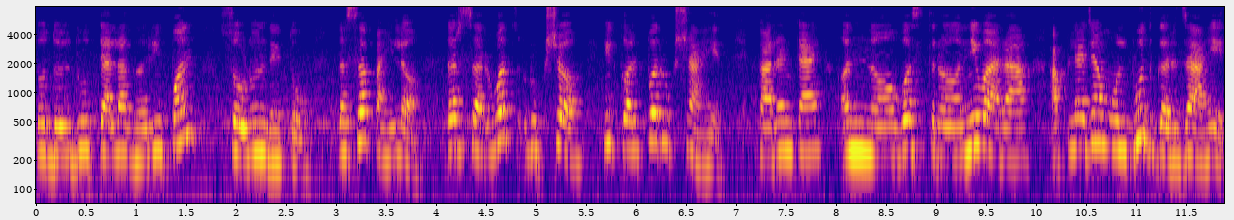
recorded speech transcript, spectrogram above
तो देवदूत त्याला घरी पण सोडून देतो. तसं पाहिलं तर सर्वच वृक्ष ही कल्पवृक्ष आहेत. कारण काय? अन्न वस्त्र निवारा आपल्या ज्या मूलभूत गरजा आहेत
